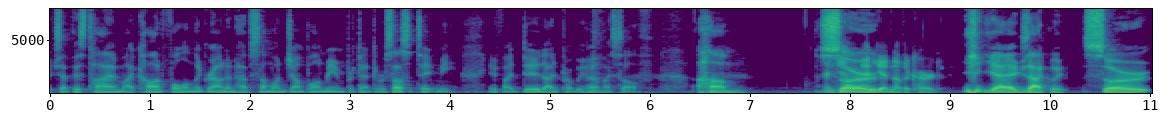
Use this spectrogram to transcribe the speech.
Except this time, I can't fall on the ground and have someone jump on me and pretend to resuscitate me. If I did, I'd probably hurt myself. Um, And, so get, and get another card. yeah, exactly. So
